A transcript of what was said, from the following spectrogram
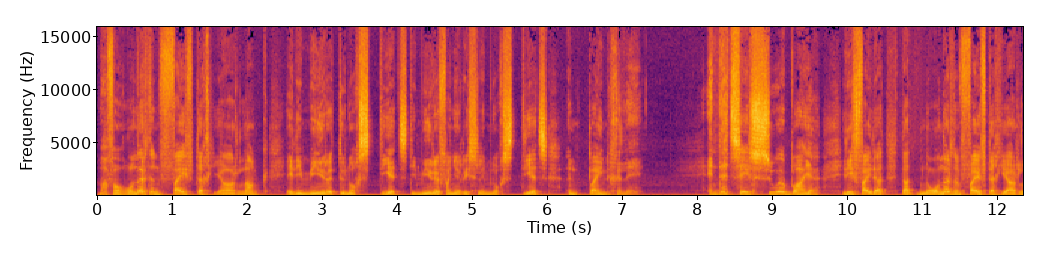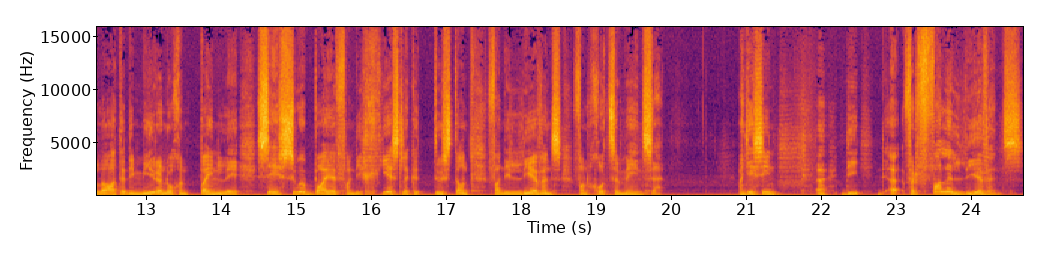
maar vir 150 jaar lank het die mure toe nog steeds, die mure van Jerusalem nog steeds in pyn gelê. En dit sê so baie. Hierdie feit dat dat 150 jaar later die mure nog in pyn lê, sê so baie van die geestelike toestand van die lewens van God se mense. Want jy sien, uh, die uh, vervalle lewens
